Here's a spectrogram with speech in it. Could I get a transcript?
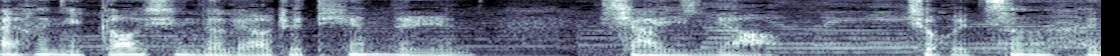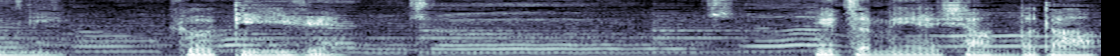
还和你高兴的聊着天的人，下一秒就会憎恨你如敌人。你怎么也想不到，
